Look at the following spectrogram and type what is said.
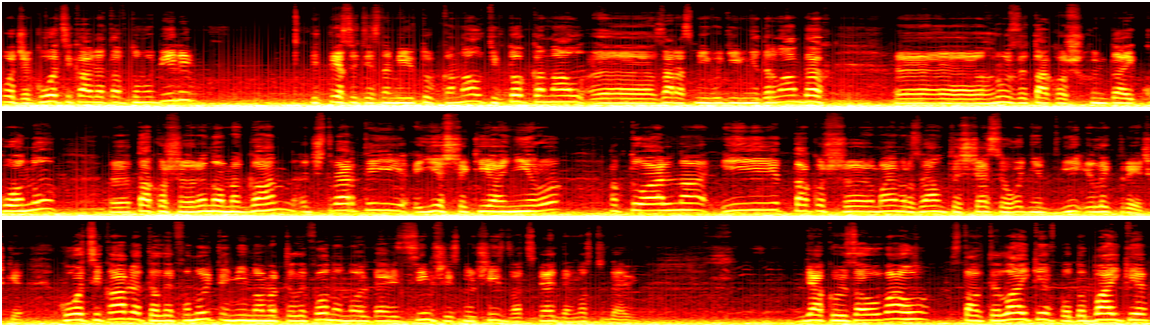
Отже, кого цікавлять автомобілі, підписуйтесь на мій YouTube канал, TikTok канал. Е, зараз мій водій в Нідерландах. Е, грузи також Hyundai Kona, е, також Renault Megane 4, є ще Kia Niro актуальна. І також маємо розглянути ще сьогодні дві електрички. Кого цікавлять, телефонуйте. Мій номер телефону 097 606 25 99. Дякую за увагу. Ставте лайки, вподобайки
